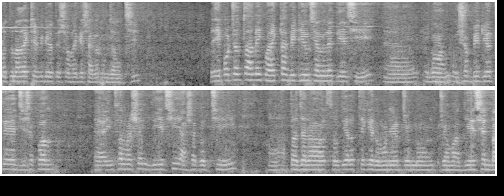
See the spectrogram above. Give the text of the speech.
নতুন আরেকটা ভিডিওতে সবাইকে স্বাগতম জানাচ্ছি। এই পর্যন্ত আমি কয়েকটা ভিডিও চ্যানেলে দিয়েছি এবং ওইসব ভিডিওতে যে সকল ইনফরমেশন দিয়েছি, আশা করছি আপনারা যারা সৌদি আরব থেকে রোমানিয়ার জন্য জমা দিয়েছেন বা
